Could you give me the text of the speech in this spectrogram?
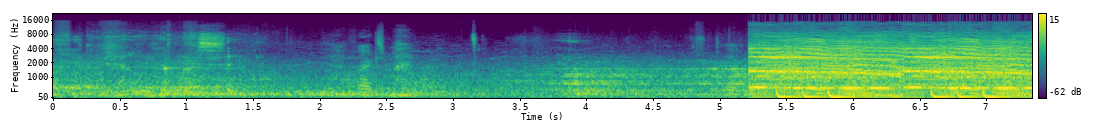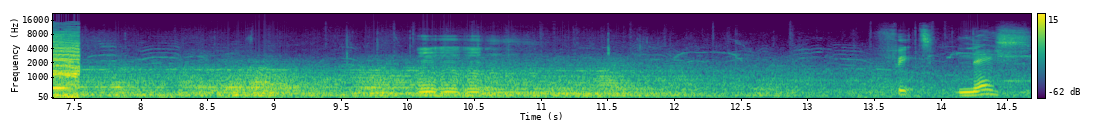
Fucking hell, man, that's sick. Yeah, thanks, man. Fitness.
